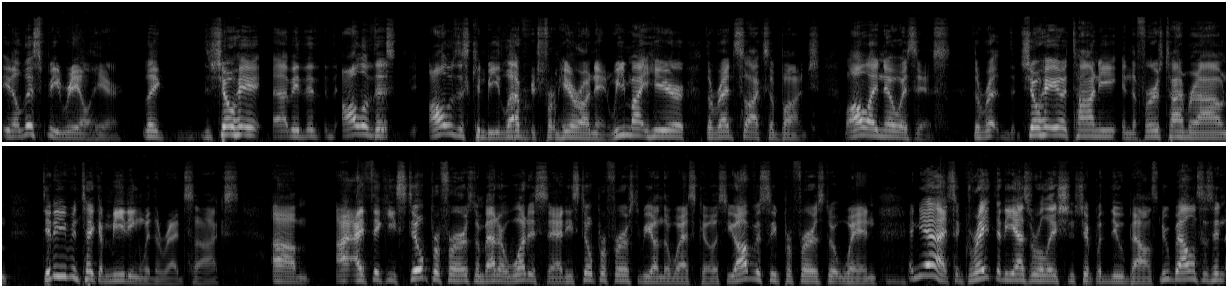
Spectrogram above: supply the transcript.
you know, let's be real here. Like the Shohei, I mean, the, all of this, all of this can be leveraged from here on in. We might hear the Red Sox a bunch. All I know is this: the, the Shohei Ohtani in the first time around didn't even take a meeting with the Red Sox. Um, I, I, think he still prefers, no matter what is said, he still prefers to be on the West Coast. He obviously prefers to win. And yeah, it's great that he has a relationship with New Balance. New Balance is an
